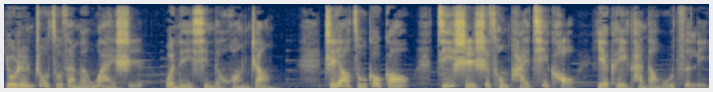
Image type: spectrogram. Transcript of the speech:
有人驻足在门外时，我内心的慌张。只要足够高，即使是从排气口，也可以看到屋子里。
